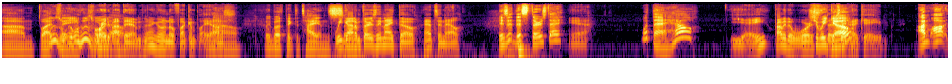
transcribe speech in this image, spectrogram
um, but who's who's worried about out. them? They ain't going to no fucking playoffs. No, we both picked the Titans. We so- got them Thursday night though. That's an L. Is it this Thursday? Yeah. What the hell? Yay! Probably the worst. Should we Thursday go? night game. I'm off,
